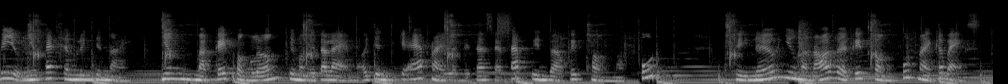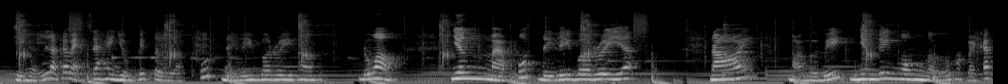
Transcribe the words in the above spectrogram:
Ví dụ như phát xem link trên này. Nhưng mà cái phần lớn khi mà người ta làm ở trên cái app này là người ta sẽ tap in vào cái phần mà food thì nếu như mà nói về cái phần food này các bạn chị nghĩ là các bạn sẽ hay dùng cái từ là food delivery hơn đúng không? Nhưng mà food delivery á nói mọi người biết nhưng cái ngôn ngữ hoặc là cách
